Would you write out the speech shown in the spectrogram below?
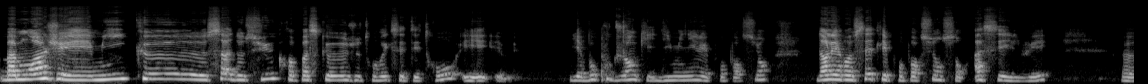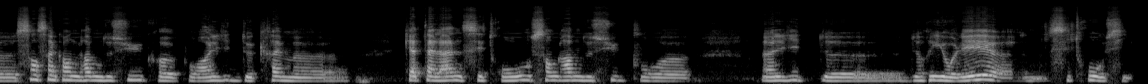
bah moi j'ai mis que ça de sucre parce que je trouvais que c'était trop. Et il y a beaucoup de gens qui diminuent les proportions. Dans les recettes, les proportions sont assez élevées. 150 euh, g de sucre pour un litre de crème euh, catalane, c'est trop. 100 g de sucre pour euh, un litre de, riz au lait, c'est trop aussi.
